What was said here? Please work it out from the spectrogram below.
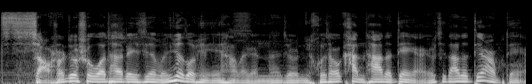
小时候就受过他这些文学作品影响的人呢，就是你回头看他的电影，尤其他的第二部电影，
